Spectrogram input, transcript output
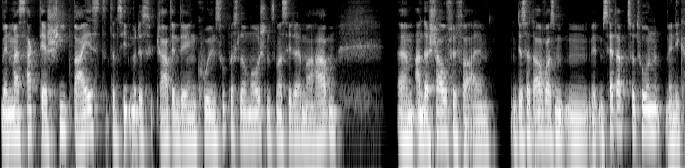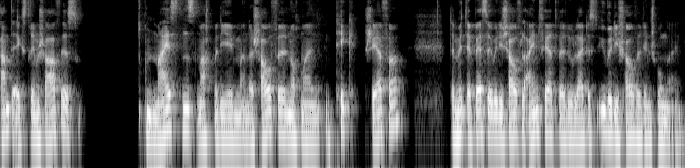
wenn man sagt, der Ski beißt, dann sieht man das gerade in den coolen Super Slow Motions, was sie da immer haben, ähm, an der Schaufel vor allem. Und das hat auch was mit, mit dem Setup zu tun, wenn die Kante extrem scharf ist. Und meistens macht man die eben an der Schaufel nochmal einen Tick schärfer, damit der besser über die Schaufel einfährt, weil du leitest über die Schaufel den Schwung ein.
